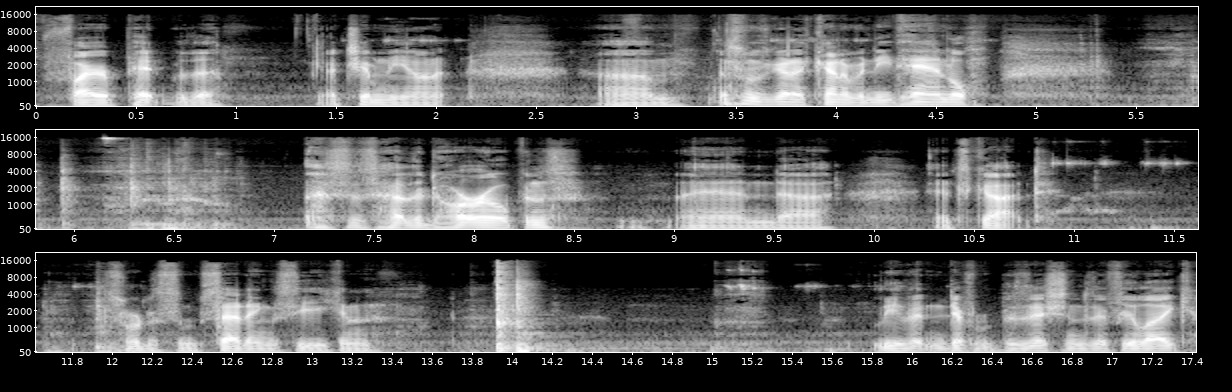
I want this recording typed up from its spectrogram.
fire pit with a, a chimney on it. Um, this one's got a kind of a neat handle. This is how the door opens, and uh, it's got sort of some settings so you can leave it in different positions if you like.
